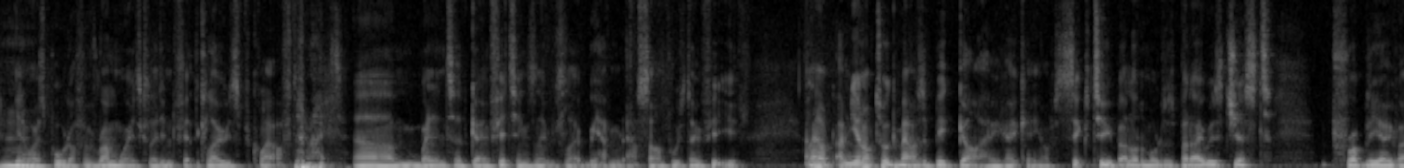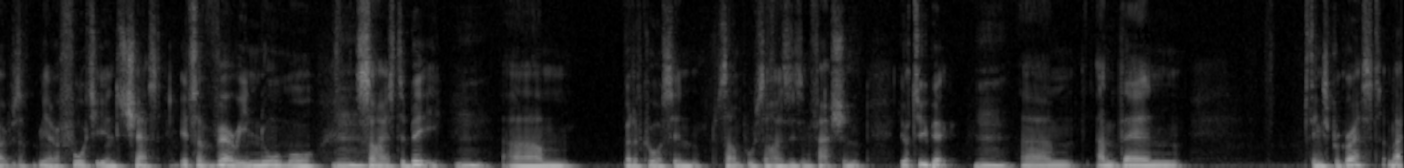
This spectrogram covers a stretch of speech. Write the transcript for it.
you know, I was pulled off of runways because I didn't fit the clothes quite often. Right. Um, went into going fittings and they was like, we haven't, our samples don't fit you. And I, I mean, you're not talking about I was a big guy. Okay, I was six two, but a lot of models, but I was just probably over. I was, you know, a 40 inch chest. It's a very normal Mm. size to be. Mm. Um, but of course, in sample sizes in fashion, you're too big. Mm. Um, and then things progressed, and I,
